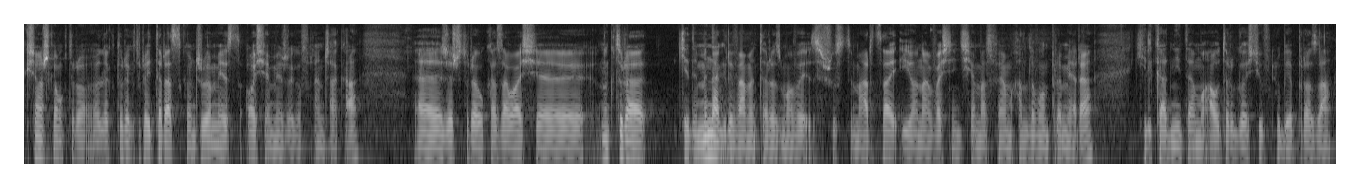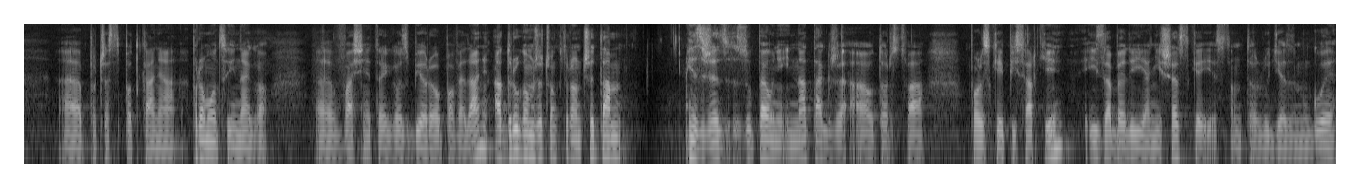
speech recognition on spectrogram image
książką, którą, lekturę, której teraz skończyłem, jest Osiem Jerzego Franczaka. E, Rzecz, która ukazała się, no, która kiedy my nagrywamy tę rozmowę, jest 6 marca i ona właśnie dzisiaj ma swoją handlową premierę. Kilka dni temu autor gościł w klubie Proza e, podczas spotkania promocyjnego e, właśnie tego zbioru opowiadań. A drugą rzeczą, którą czytam, jest rzecz zupełnie inna, także autorstwa polskiej pisarki Izabeli Janiszewskiej. Jest on to Ludzie z mgły,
